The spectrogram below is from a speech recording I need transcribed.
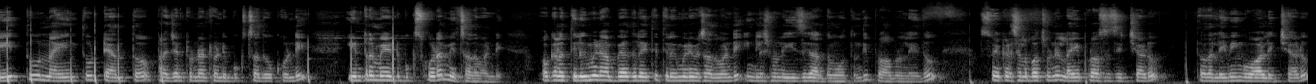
ఎయిత్ నైన్త్ టెన్త్ ప్రజెంట్ ఉన్నటువంటి బుక్స్ చదువుకోండి. ఇంటర్మీడియట్ బుక్స్ కూడా మీరు చదవండి. ఒకవేళ తెలుగు మీడియం అభ్యర్థులు అయితే తెలుగు మీడియం చదవండి. ఇంగ్లీష్ మీడియం ఈజీగా అర్థమవుతుంది. ప్రాబ్లం లేదు. సో ఇక్కడ సిలబస్ చూడండి. లైవ్ ప్రాసెస్ ఇచ్చాడు. తర్వాత లివింగ్ వరల్డ్ ఇచ్చాడు.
